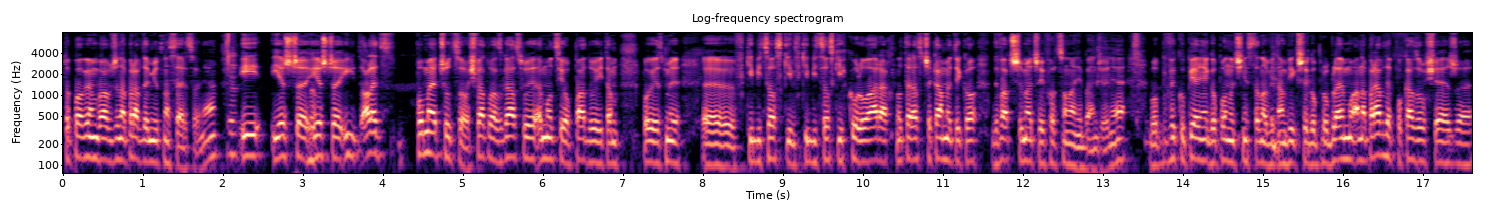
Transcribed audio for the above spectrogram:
to powiem wam, że naprawdę miód na serce, nie? I jeszcze, jeszcze, i, ale po meczu co? Światła zgasły, emocje opadły i tam powiedzmy w, kibicowskim, w kibicowskich kuluarach. No teraz czekamy tylko dwa, trzy mecze i Forcona nie będzie, nie? Bo wykupienie go ponoć nie stanowi tam większego problemu, a naprawdę pokazał się, że,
